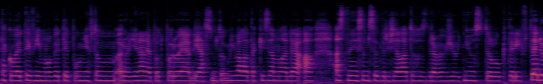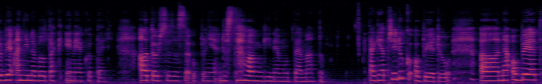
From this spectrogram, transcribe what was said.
takové ty výmluvy typu mě v tom rodina nepodporuje, já jsem to mývala taky za mlada a, a stejně jsem se držela toho zdravého životního stylu, který v té době ani nebyl tak in jako teď. Ale to už se zase úplně dostávám k jinému tématu. Tak já přejdu k obědu. Eh, na oběd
